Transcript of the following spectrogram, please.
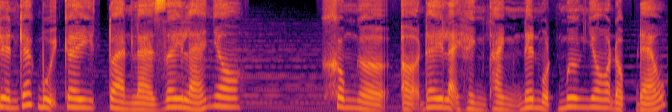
Trên các bụi cây toàn là dây lá nho. Không ngờ ở đây lại hình thành nên một mương nho độc đáo.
